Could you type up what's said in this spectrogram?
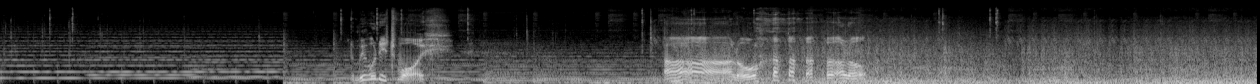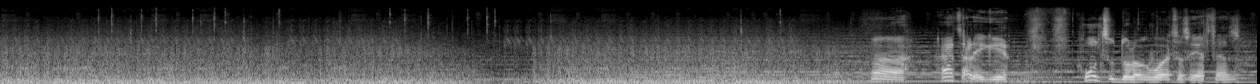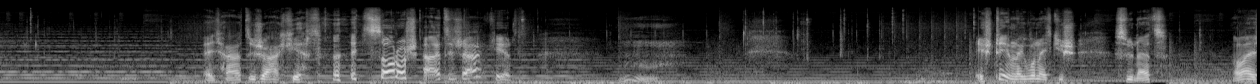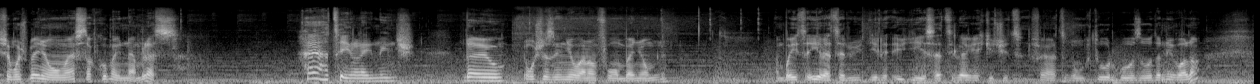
De mi van itt vaj? Ah, haló, haló. Ah, hát eléggé huncut dolog volt azért ez. Egy hátizsákért. Egy szoros hátizsákért. Hmm. És tényleg van egy kis szünet. Na várj, ha most benyomom ezt, akkor meg nem lesz. Hát tényleg nincs. De jó. Most azért nyilván nem fogom benyomni. Abba itt életerő ügyészetileg egy kicsit fel tudunk turbózódani vala.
